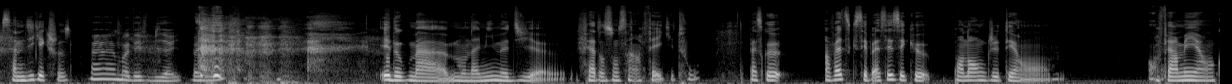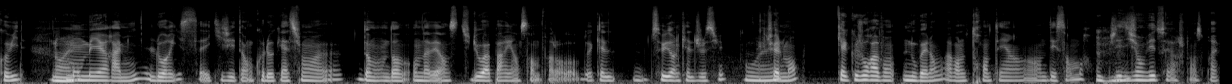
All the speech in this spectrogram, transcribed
Ça me dit quelque chose. Ouais, mode FBI. Et donc ma, mon ami me dit, euh, fais attention, c'est un fake et tout. Parce que, en fait, ce qui s'est passé, c'est que pendant que j'étais en enfermée en Covid, Ouais. mon meilleur ami, Loris, avec qui j'étais en colocation, euh, dans, mon- dans- on avait un studio à Paris ensemble, enfin, genre de quel- celui dans lequel je suis Ouais. actuellement. Quelques jours avant Nouvel An, avant le 31 décembre, Mhm. j'ai dit janvier tout à l'heure, je pense, bref,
